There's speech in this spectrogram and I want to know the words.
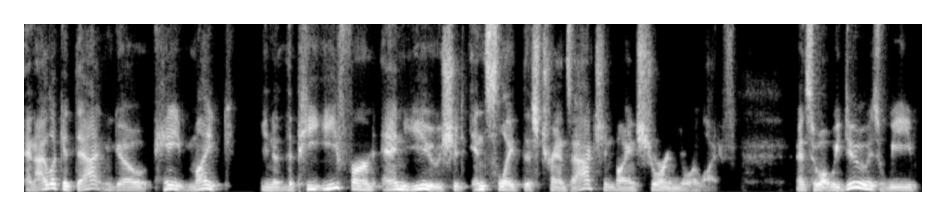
And I look at that and go, hey, Mike, you know, the PE firm and you should insulate this transaction by insuring your life. And so what we do is we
